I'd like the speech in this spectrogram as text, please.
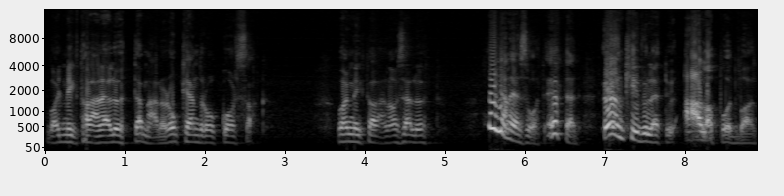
vagy még talán előtte már a rock and roll korszak vagy még talán az előtt ugyanez volt, érted? önkívületű állapotban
